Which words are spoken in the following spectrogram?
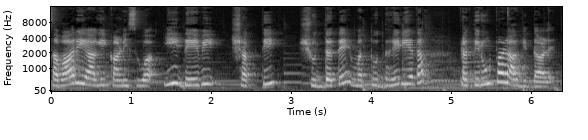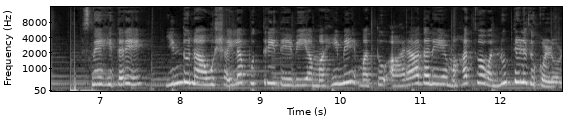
ಸವಾರಿಯಾಗಿ ಕಾಣಿಸುವ ಈ ದೇವಿ ಶಕ್ತಿ, ಶುದ್ಧತೆ ಮತ್ತು ಧೈರ್ಯದ ಪ್ರತಿರೂಪಳಾಗಿದ್ದಾಳೆ. ಸ್ನೇಹಿತರೆ, ಇಂದು ನಾವು ಶೈಲಪುತ್ರಿ ದೇವಿಯ ಮಹಿಮೆ ಮತ್ತು ಆರಾಧನೆಯ ಮಹತ್ವವನ್ನು ತಿಳಿದುಕೊಳ್ಳೋಣ.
